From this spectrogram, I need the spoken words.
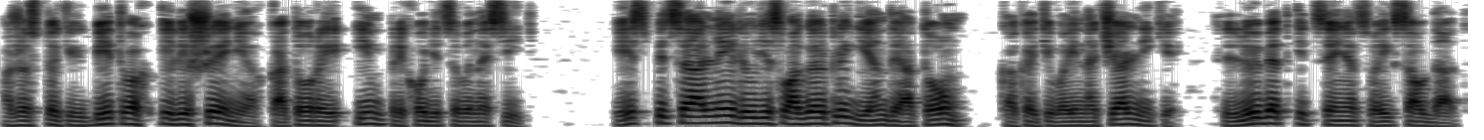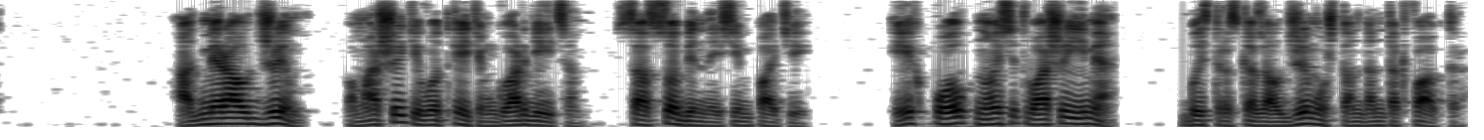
о жестоких битвах и лишениях, которые им приходится выносить. И специальные люди слагают легенды о том, как эти военачальники любят и ценят своих солдат. Адмирал Джим, помашите вот этим гвардейцам с особенной симпатией. Их полк носит ваше имя, быстро сказал Джиму штандантерфактор.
